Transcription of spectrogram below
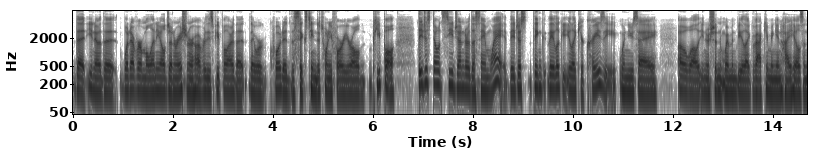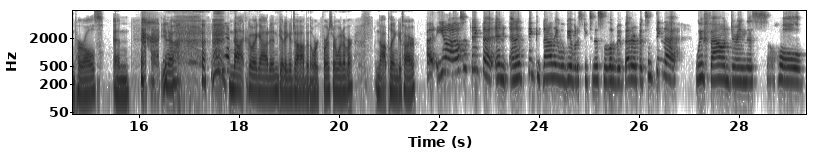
that, you know, the whatever millennial generation or however these people are that they were quoted, the 16 to 24 year old people, they just don't see gender the same way. They just think they look at you like you're crazy when you say, oh, well, you know, shouldn't women be like vacuuming in high heels and pearls? and, you know, not going out and getting a job in the workforce or whatever, not playing guitar. I, you know, I also think that, and and I think Natalie will be able to speak to this a little bit better. But something that we found during this whole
